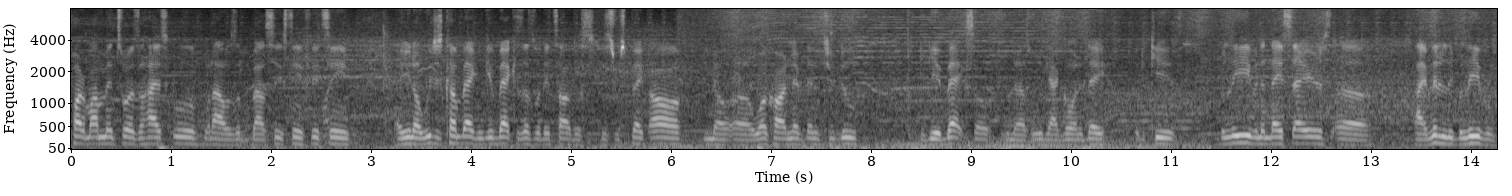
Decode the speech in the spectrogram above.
part of my mentors in high school when I was about 16, 15. And, you know, we just come back and give back because that's what they taught us. Just respect all, you know, uh, work hard in everything that you do and give back. So, you know, that's what we got going today with the kids. Believe in the naysayers, uh, like literally believe them.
